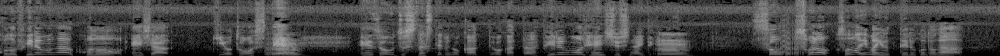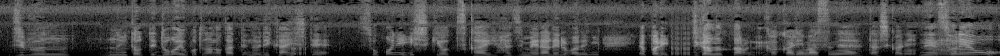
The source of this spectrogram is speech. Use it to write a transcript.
このフィルムがこの映写機を通して映像を映し出してるのかって分かったらフィルムを編集しないといけない、うん。そそのその今言っていることが自分にとってどういうことなのかっていうのを理解してそこに意識を使い始められるまでにやっぱり時間がかかるんだよ。ねかかりますね。確かに。ね、うん。それを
